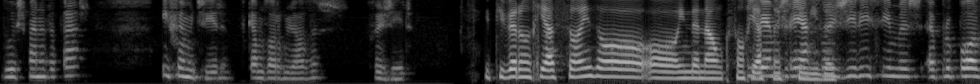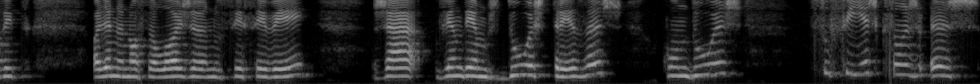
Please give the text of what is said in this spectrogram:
duas semanas atrás. E foi muito giro, ficámos orgulhosas, foi giro. E tiveram reações ou, ou ainda não, que são Tivemos reações tímidas? reações giríssimas. A propósito, olha, na nossa loja no CCB já vendemos duas Teresas com duas Sofias, que são as, as,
